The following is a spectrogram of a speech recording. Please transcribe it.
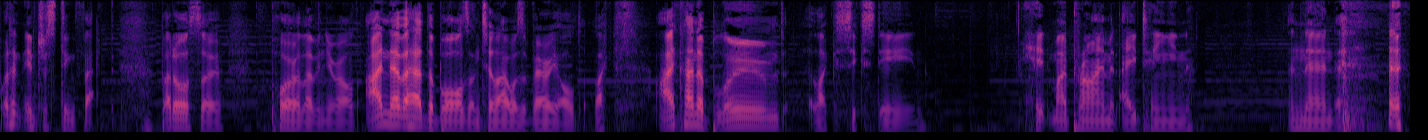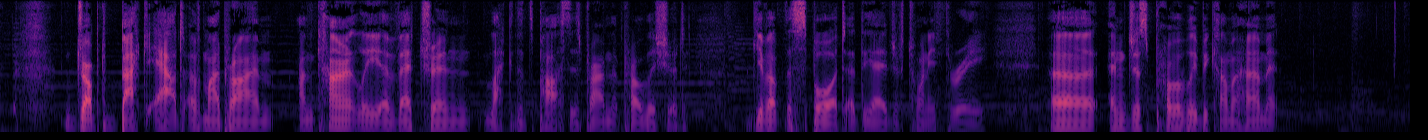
what an interesting fact. But also, poor 11 year old. I never had the balls until I was very old. Like, I kind of bloomed like 16, hit my prime at 18, and then dropped back out of my prime. I'm currently a veteran, like that's past his prime, that probably should give up the sport at the age of 23 uh, and just probably become a hermit.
